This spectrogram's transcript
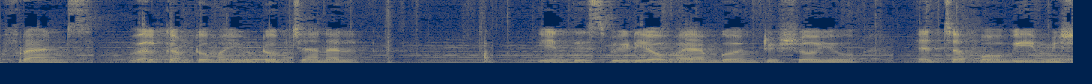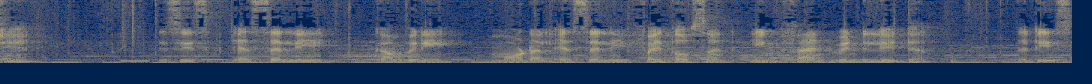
friends, welcome to my YouTube channel. In this video I am going to show you HFOV machine. This is SLE company model SLE 5000 infant ventilator. That is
